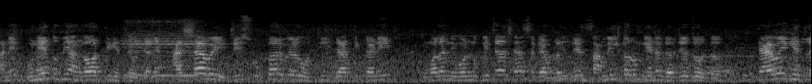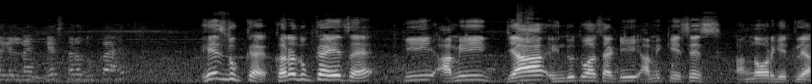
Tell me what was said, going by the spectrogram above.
अनेक गुन्हे तुम्ही अंगावरती घेतले होते. आणि अशा वेळी जी सुकर वेळ होती ज्या ठिकाणी तुम्हाला निवडणुकीच्या अशा सगळ्या प्रक्रियेत सामील करून घेणं गरजेचं होतं त्यावेळी घेतलं गेलं नाही. हेच खरं दुःख आहे? हेच दुःख आहे. खरं दुःख हेच आहे की आम्ही ज्या हिंदुत्वासाठी आम्ही केसेस अंगावर घेतल्या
